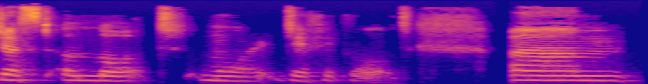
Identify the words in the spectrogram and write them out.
just a lot more difficult. Um,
